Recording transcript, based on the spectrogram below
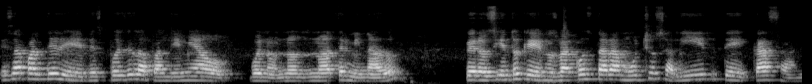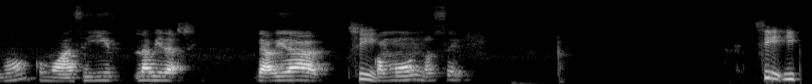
esa parte de después de la pandemia, o bueno, no, no ha terminado, pero siento que nos va a costar a mucho salir de casa, ¿no? Como a seguir la vida, la vida común, no sé. Sí, y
